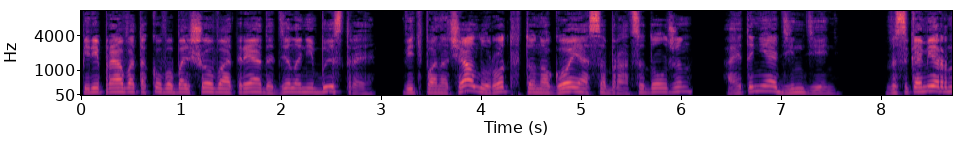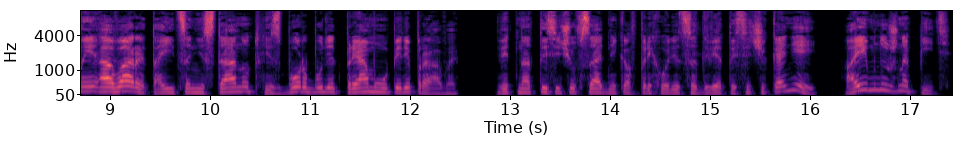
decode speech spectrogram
Переправа такого большого отряда — дело не быстрое, ведь поначалу род Тоногоя собраться должен, а это не один день. Высокомерные авары таиться не станут, и сбор будет прямо у переправы. Ведь на тысячу всадников приходится две тысячи коней, а им нужно пить.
